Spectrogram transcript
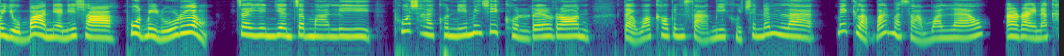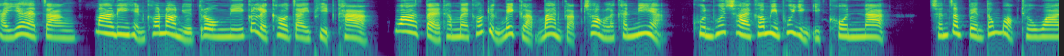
มาอยู่บ้านเนี่ยนิชา พูดไม่รู้เรื่อง ใจเย็นๆจะมาลี ผู้ชายคนนี้ไม่ใช่คนเร่ร่อน แต่ว่าเขาเป็นสามีของฉันนั่นแหละ ไม่กลับบ้านมาสามวันแล้ว อะไรนะคะ แย่จัง มารีเห็นเขานอนอยู่ตรงนี้ก็เลยเข้าใจผิดค่ะ ว่าแต่ทำไมเขาถึงไม่กลับบ้านกลับช่องล่ะคะเนี่ย คุณผู้ชายเขามีผู้หญิงอีกคนน่ะ ฉันจำเป็นต้องบอกเธอไว้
